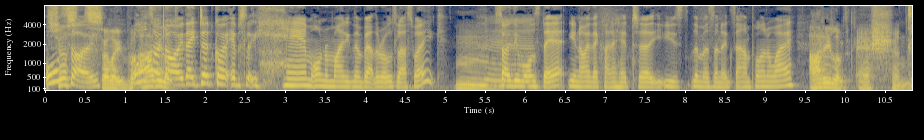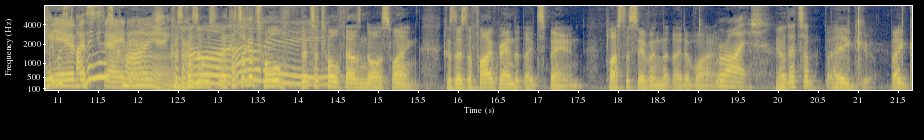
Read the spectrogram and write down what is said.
Also, just silly. But also Artie though, looked- they did go absolutely ham on reminding them about the rules last week. Hmm. So there was that. You know, they kind of had to use them as an example in a way. Artie looked ashen. He was. I think he was crying. Because it was that's like a twelve that's a twelve thousand dollar swing because there's the five grand that they'd spent plus the seven that they'd have won. Right. You know that's a big big.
